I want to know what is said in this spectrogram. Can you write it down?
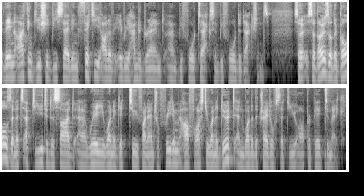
then I think you should be saving 30 out of every 100 Rand um, before tax and before deductions. So, so those are the goals, and it's up to you to decide uh, where you want to get to financial freedom, how fast you want to do it, and what are the trade offs that you are prepared to make.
